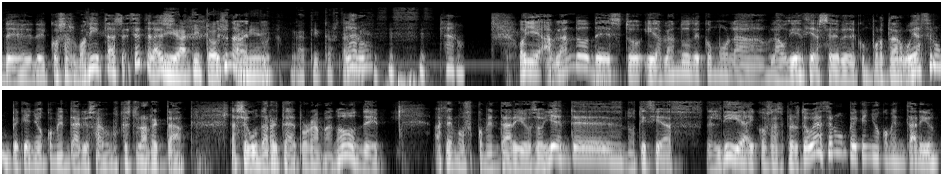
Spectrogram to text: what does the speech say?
de, de cosas bonitas, etcétera. Es, y gatitos es una también, aventura. gatitos Claro, también. claro. Oye, hablando de esto y hablando de cómo la, la audiencia se debe de comportar, voy a hacer un pequeño comentario. Sabemos que esto es la recta, la segunda recta del programa, ¿no? Donde hacemos comentarios de oyentes, noticias del día y cosas, pero te voy a hacer un pequeño comentario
